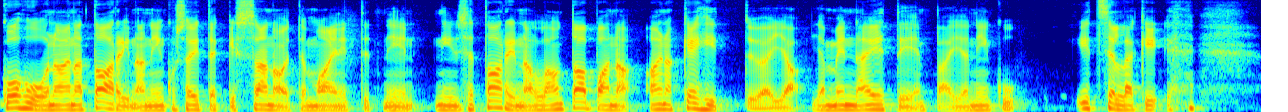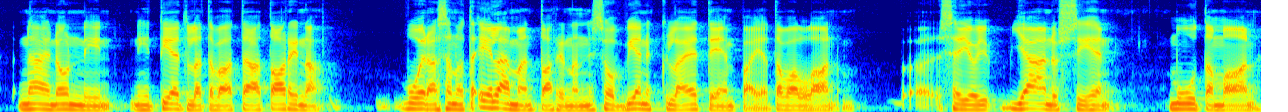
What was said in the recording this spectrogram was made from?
kohu on aina tarina, niin kuin sä itsekin sanoit ja mainittit, niin, niin se tarinalla on tapana aina kehittyä ja, ja mennä eteenpäin. Ja niin kuin itselläkin näin on, niin, niin tietyllä tavalla tämä tarina, voidaan sanoa, että elämäntarina, niin se on vienyt kyllä eteenpäin ja tavallaan äh, se ei ole jäänyt siihen muutamaan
